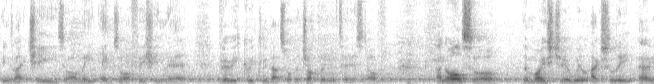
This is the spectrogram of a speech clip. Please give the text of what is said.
things like cheese or meat, eggs or fish in there. Very quickly, that's what the chocolate will taste of. And also, the moisture will actually um,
